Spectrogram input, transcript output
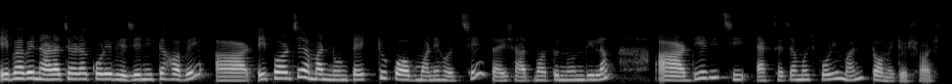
এভাবে নাড়াচাড়া করে ভেজে নিতে হবে। আর এই পর্যায়ে আমার নুনটা একটু কম মনে হচ্ছে, তাই স্বাদ মতো নুন দিলাম। আর দিয়ে দিচ্ছি এক চা চামচ পরিমাণ টমেটো সস।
